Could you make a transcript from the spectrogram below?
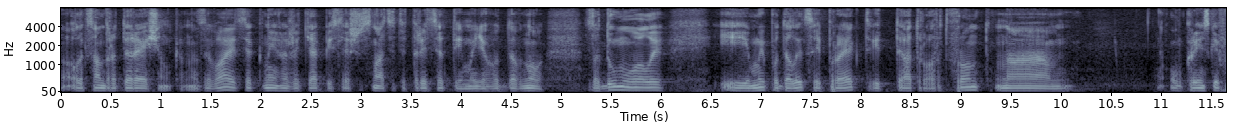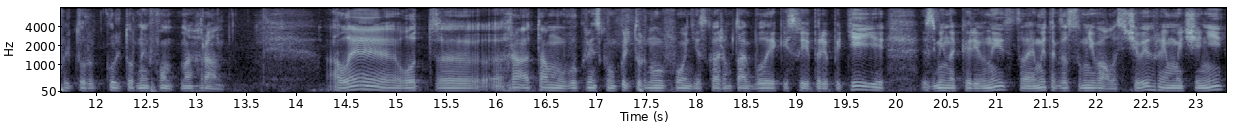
Олександра Терещенка. Називається Книга життя після 16.30. Ми його давно задумували, і ми подали цей проєкт від театру Артфронт на Український культурний фонд на грант. Але от е, там в Українському культурному фонді, скажімо так, були якісь свої перипетії, зміна керівництва, і ми так засумнівалися, чи виграємо ми чи ні.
